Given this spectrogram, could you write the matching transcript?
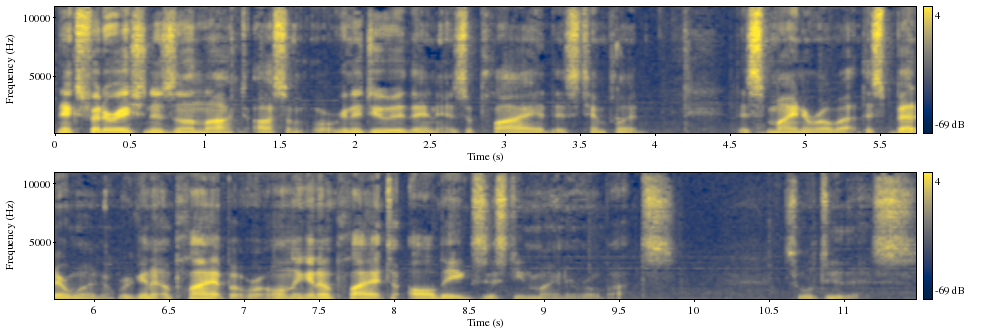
next federation is unlocked. Awesome. What we're going to do then is apply this template this miner robot, this better one. We're going to apply it, but we're only going to apply it to all the existing miner robots. So we'll do this.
